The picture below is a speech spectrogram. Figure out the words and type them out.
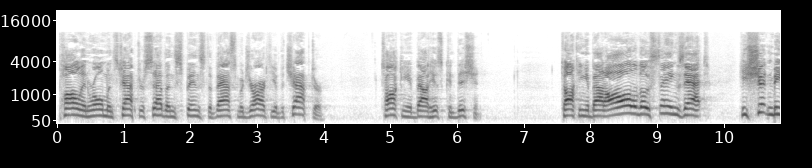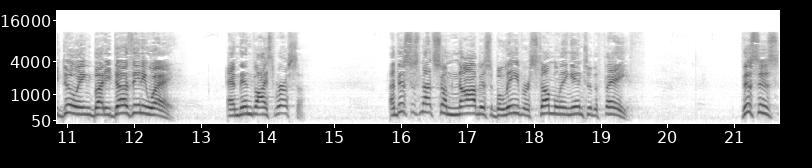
Paul in Romans chapter 7 spends the vast majority of the chapter talking about his condition, talking about all of those things that he shouldn't be doing, but he does anyway, and then vice versa. And this is not some novice believer stumbling into the faith. This is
